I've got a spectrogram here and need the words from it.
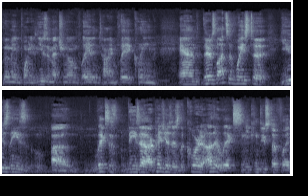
the main point is use a metronome, play it in time, play it clean. And there's lots of ways to use these uh, licks, as, these uh, arpeggios as the core to other licks, and you can do stuff like.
